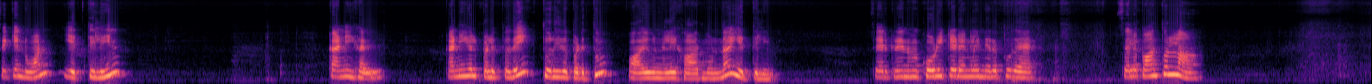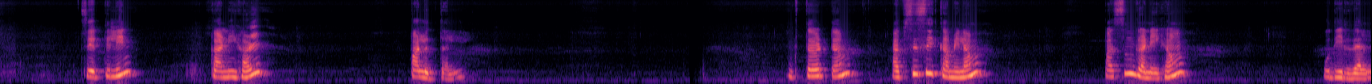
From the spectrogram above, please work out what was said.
Second one ethylene. கனிகள். கனிகள் பழுப்பதை துரிதப்படுத்தும் வாயுநிலை ஹார்மோன் தான் எத்திலின். ஏற்கனவே நம்ம கோடிட்ட இடங்களை நிரப்புக. சில பார்த்தோம்லாம் செத்திலின் கனிகள் பழுத்தல். தேர்ட்டம் அப்சிசிக் அமிலம் பசுங்கணிகம் உதிர்தல்.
